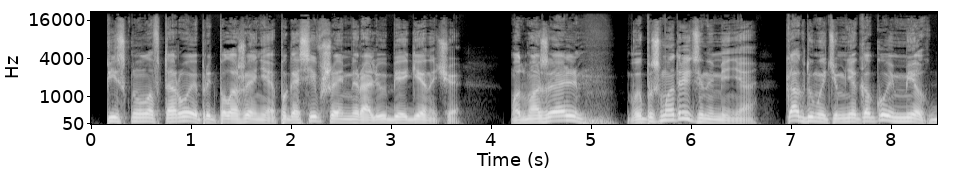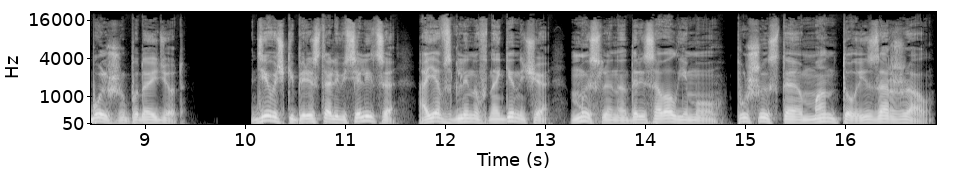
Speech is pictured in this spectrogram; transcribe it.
— пискнуло второе предположение, погасившее миролюбие Геныча. «Мадемуазель, вы посмотрите на меня. Как думаете, мне какой мех больше подойдет?» Девочки перестали веселиться, а я, взглянув на Геныча, мысленно дорисовал ему пушистое манто и заржал.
